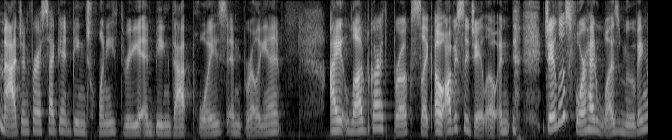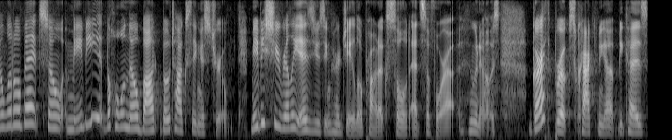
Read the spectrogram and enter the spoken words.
imagine for a second being 23 and being that poised and brilliant? I loved Garth Brooks. Like, oh, obviously J Lo, and J Lo's forehead was moving a little bit, so maybe the whole no Botox thing is true. Maybe she really is using her J Lo products sold at Sephora. Who knows? Garth Brooks cracked me up because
